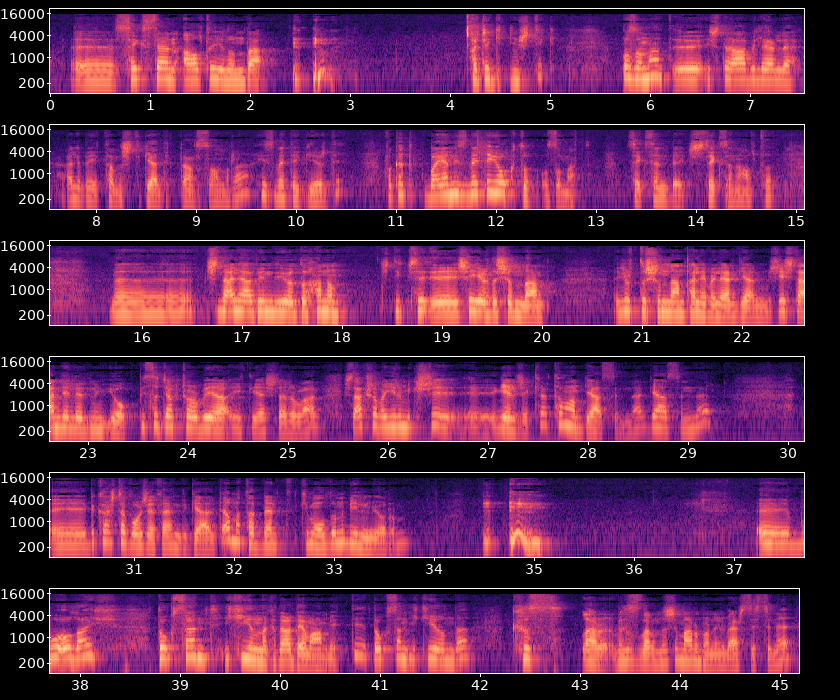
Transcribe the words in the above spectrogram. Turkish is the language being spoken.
86 yılında hacca gitmiştik. O zaman işte abilerle Ali Bey tanıştı geldikten sonra hizmete girdi. Fakat bayan hizmeti yoktu o zaman. 85, 86. Şimdi Ali abin diyordu hanım işte şehir dışından yurt dışından talebeler gelmiş. İşte annelerinin yok. Bir sıcak çorbaya ihtiyaçları var. İşte akşama 20 kişi e, gelecekler. Tamam gelsinler, gelsinler. E, birkaç da hoca efendi geldi ama tabii ben kim olduğunu bilmiyorum. E, bu olay 92 yılına kadar devam etti. 92 yılında kızlar ve kızlarımız Marmara Üniversitesi'ne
